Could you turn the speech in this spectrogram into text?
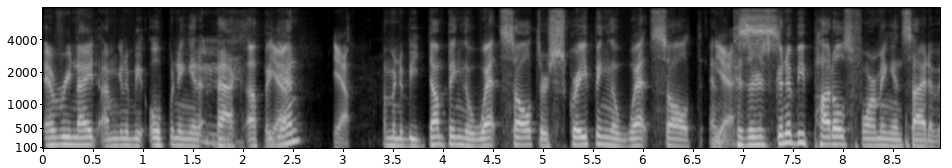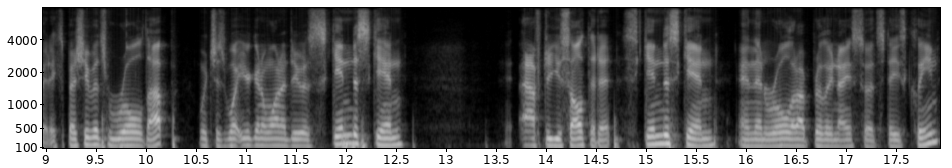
every night I'm going to be opening it mm. back up again. Yeah. yeah. I'm going to be dumping the wet salt or scraping the wet salt and because there's going to be puddles forming inside of it, especially if it's rolled up, which is what you're going to want to do is skin to skin after you salted it, skin to skin and then roll it up really nice so it stays clean.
